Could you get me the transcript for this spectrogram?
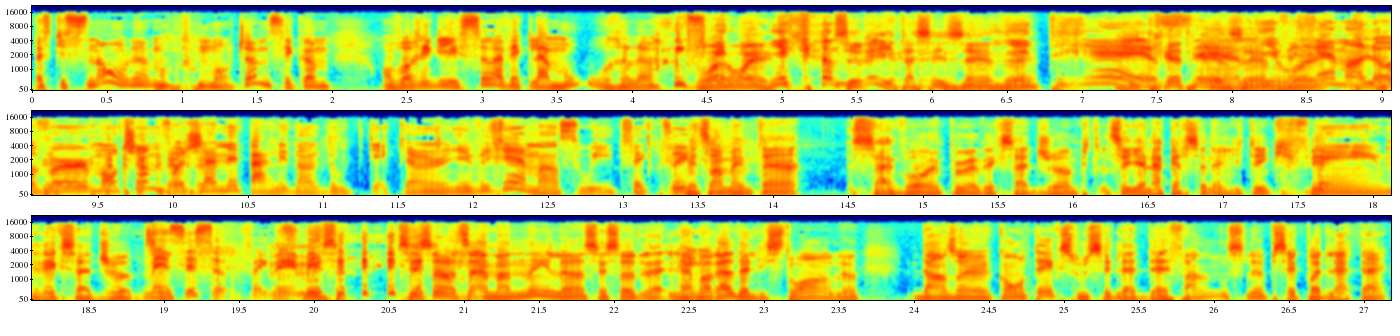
Parce que sinon, là, mon, mon chum, c'est comme, on va régler ça avec l'amour, là. Ouais, ouais. Comme- C'est vrai, il est assez zen. il hein? est très, Il est très, très zen. Il est ouais. vraiment lover. Mon chum va jamais parler dans le dos de quelqu'un. Il est vraiment sweet. Fait que, Mais tu sais, en même temps, ça va un peu avec sa job. Tu sais, il y a la personnalité qui fit Ben avec sa job. mais c'est ça. Fait Mais, mais c'est c'est ça, à un moment donné, là, c'est ça, la, la morale de l'histoire, là, dans un contexte où c'est de la défense, là, puis c'est pas de l'attaque,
